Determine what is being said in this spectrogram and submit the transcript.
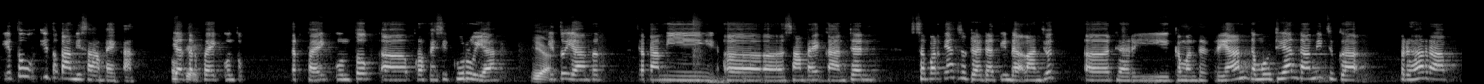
Itu itu kami sampaikan. Ya Oke. terbaik untuk terbaik untuk eh, profesi guru ya. Ya, itu yang kami eh, sampaikan. Dan sepertinya sudah ada tindak lanjut eh, dari kementerian. Kemudian kami juga berharap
